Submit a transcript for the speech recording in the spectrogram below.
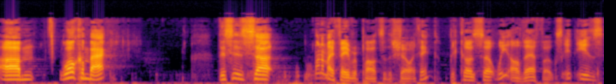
Um, welcome back. This is uh, one of my favorite parts of the show, I think, because uh, we are there, folks. It is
